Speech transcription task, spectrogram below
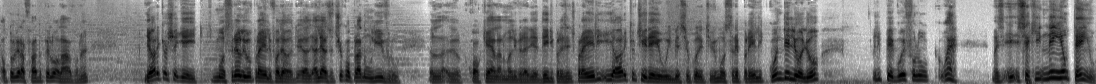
autografado pelo Olavo, né? E a hora que eu cheguei, mostrei o livro para ele, falei, ó, aliás, eu tinha comprado um livro qualquer lá numa livraria, dei de presente para ele, e a hora que eu tirei o Imbecil Coletivo e mostrei para ele, quando ele olhou, ele pegou e falou, ué, mas esse aqui nem eu tenho.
